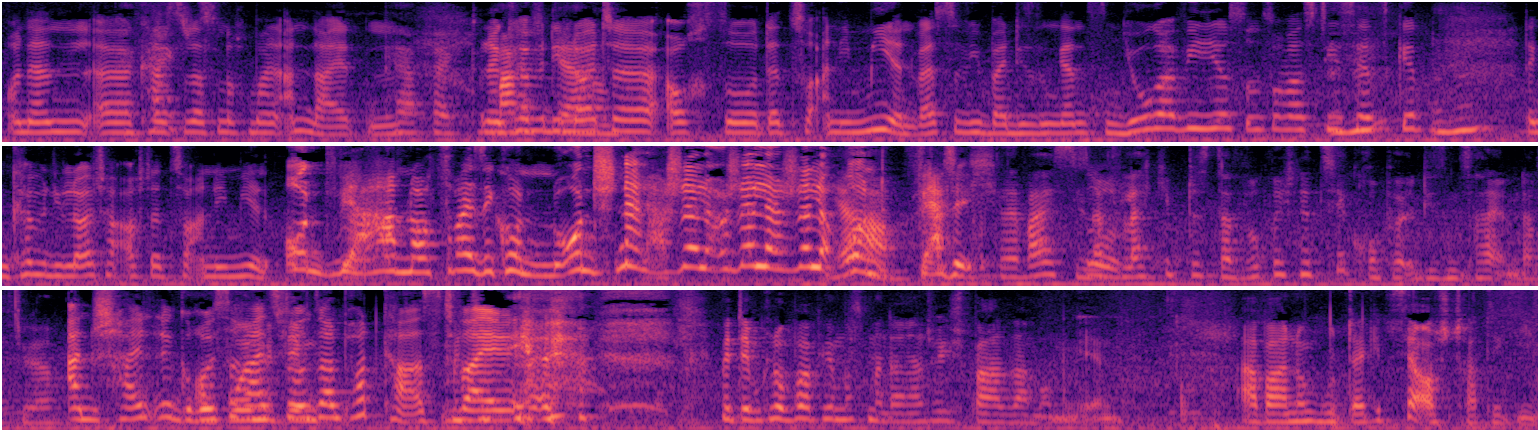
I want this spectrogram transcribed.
Und dann äh, kannst du das nochmal anleiten. Perfekt. Und dann Mach können wir die gerne. Leute auch so dazu animieren, weißt du, wie bei diesen ganzen Yoga-Videos und sowas, die Mhm. es jetzt gibt. Dann können wir die Leute auch dazu animieren. Und wir haben noch zwei Sekunden und schneller, schneller, schneller, schneller Ja. und fertig. Wer weiß, So. vielleicht gibt es da wirklich eine Zielgruppe in diesen Zeiten dafür. Anscheinend eine größere Obwohl als für dem- unseren Podcast, mit weil dem- Mit dem Klopapier muss man da natürlich sparsam umgehen. Aber nun gut, da gibt es ja auch Strategien.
